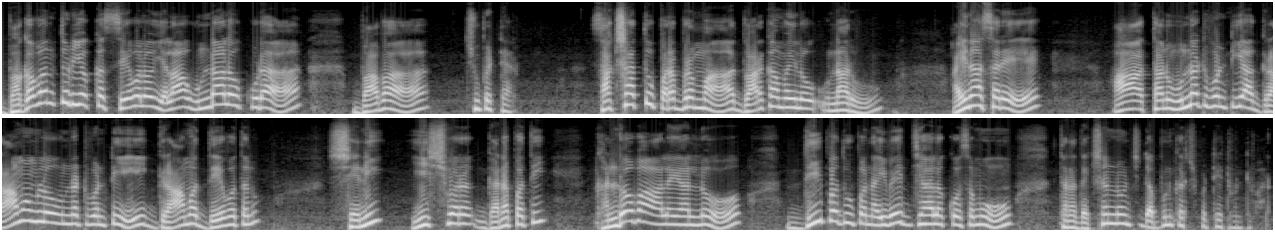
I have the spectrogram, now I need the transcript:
భగవంతుడి యొక్క సేవలో ఎలా ఉండాలో కూడా బాబా చూపెట్టారు. సాక్షాత్తు పరబ్రహ్మ ద్వారకామయిలో ఉన్నారు. అయినా సరే ఆ తను ఉన్నటువంటి ఆ గ్రామంలో ఉన్నటువంటి గ్రామ దేవతలు శని ఈశ్వర గణపతి ఖండోబా ఆలయాల్లో దీపధూప నైవేద్యాల కోసము తన దక్షిణలోంచి డబ్బును ఖర్చు పెట్టేటువంటి వారు.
